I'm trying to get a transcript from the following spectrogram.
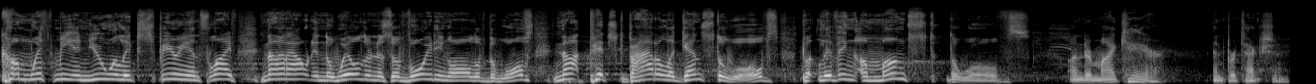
Come with me and you will experience life, not out in the wilderness avoiding all of the wolves, not pitched battle against the wolves, but living amongst the wolves under my care and protection.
